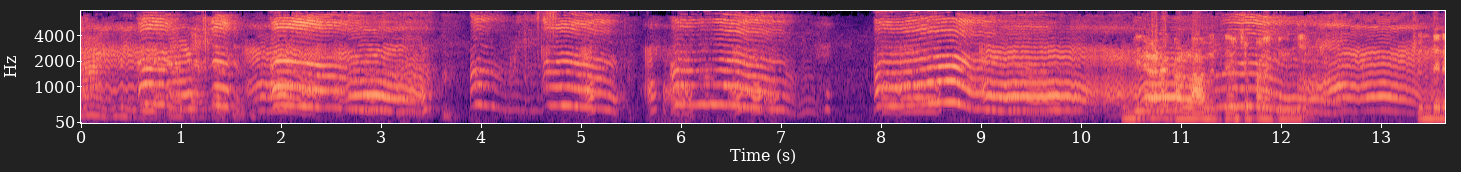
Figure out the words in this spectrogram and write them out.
ആ ഇല്ല ഇല്ല ഇല്ല. ഇറക്ക, ഇറക്ക, ഇറക്ക, ഇറക്ക. എന്തിനാടാ കള്ളാ ഒച്ചപ്പാടാക്കി ചുന്ദര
